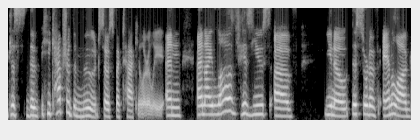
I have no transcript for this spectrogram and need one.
Just the he captured the mood so spectacularly, and and I love his use of you know this sort of analog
